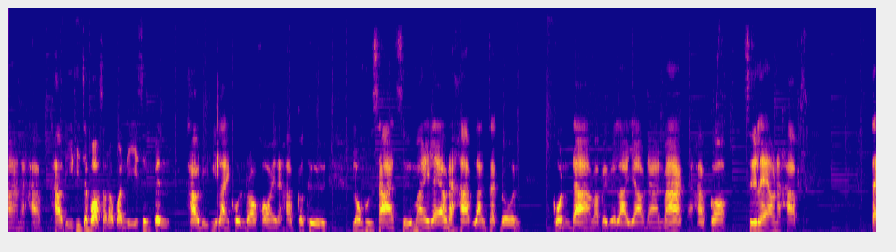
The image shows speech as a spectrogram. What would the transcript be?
มานะครับ ข่าวดีที่จะบอกสำหรับวันนี้ ซึ่งเป็นข่าวดีที่หลายคนรอคอยนะครับ ก็คือลงทุนศาสตร์ซื้อไมค์แล้วนะครับ หลังจากโดนคนด่ามาเป็นเวลายาวนานมากนะครับ ก็ซื้อแล้วนะครับ แต่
